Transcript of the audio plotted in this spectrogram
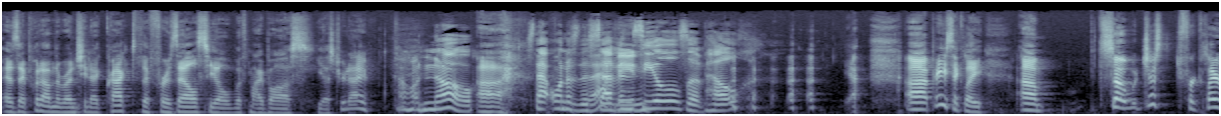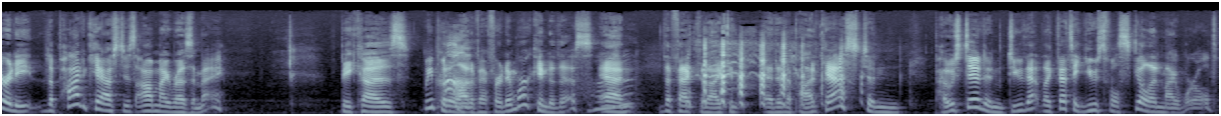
as I put on the run sheet, I cracked the Frizzell seal with my boss yesterday. Oh no! Uh, is that one of the seven mean? seals of hell? yeah. Uh, basically, um, so just for clarity, the podcast is on my resume because we put a lot of effort and work into this. And the fact that I can edit a podcast and post it and do that, like, that's a useful skill in my world.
